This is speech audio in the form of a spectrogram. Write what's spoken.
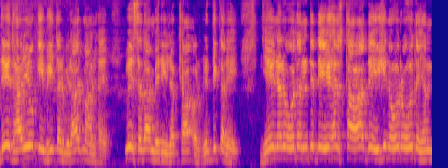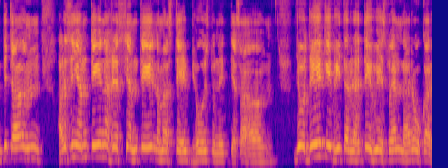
देहधारियों के भीतर विराजमान है। वे सदा मेरी रक्षा और वृद्धि करे। ये न रोदंत देहस्था, देहिनो रोदयंति च। हर्षयंते न हृष्यंते नमस्ते भ्योस्तु नित्य जो देह के भीतर रहते हुए स्वयं न रोकर,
